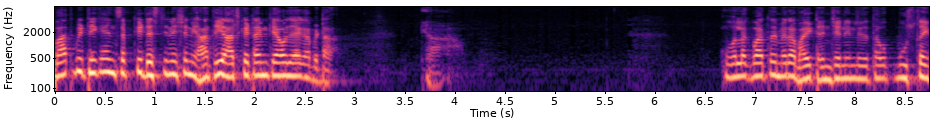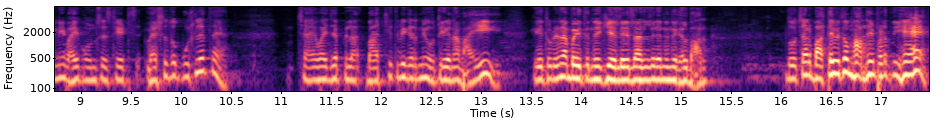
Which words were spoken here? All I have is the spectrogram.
बात भी ठीक है, इन सबकी डेस्टिनेशन यहाँ थी, आज के टाइम क्या हो जाएगा बेटा? यहाँ। वो अलग बात है, मेरा भाई टेंशन ही नहीं लेता, वो पूछता ही नहीं भाई कौन से स्टेट से। वैसे तो पूछ लेते हैं। चाहे भाई जब बातचीत भी करनी होती है ना भाई। ये थोड़ी ना इतने की ले लेने निकल बाहर। दो चार बातें भी तो मारनी पड़ती हैं।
